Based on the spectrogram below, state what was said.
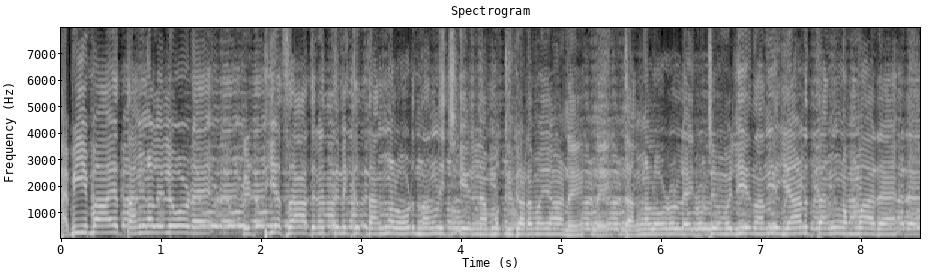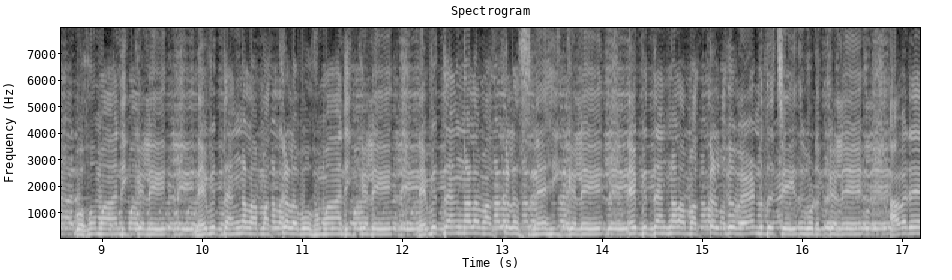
ഹബീബായ തങ്ങളിലൂടെ കിട്ടിയ സാധനത്തിന് തങ്ങളോട് നന്ദി ചെയ്യൽ നമുക്ക് കടമയാണ്. തങ്ങളോടുള്ള ഏറ്റവും വലിയ നന്ദിയാണ് തങ്ങന്മാരെ ബഹുമാനിക്കൽ. നബി തങ്ങളെ മക്കളെ ബഹുമാനിക്കൽ. നബി തങ്ങളെ മക്കളെ സ്നേഹിക്കൽ. നബി തങ്ങളെ മക്കൾക്ക് വേണ്ടത് ചെയ്തു കൊടുക്കൽ. അവരെ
